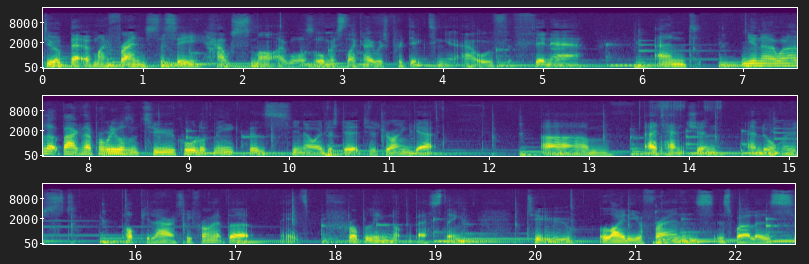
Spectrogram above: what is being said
do a bet with my friends to see how smart I was, almost like I was predicting it out of thin air. And you know, when I look back, that probably wasn't too cool of me because you know I just did it to try and get um, attention and almost popularity from it. But it's probably not the best thing to lie to your friends as well as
